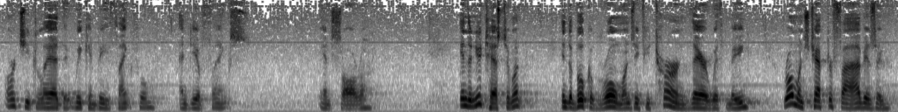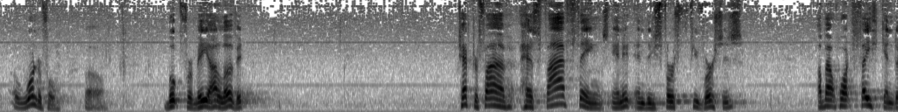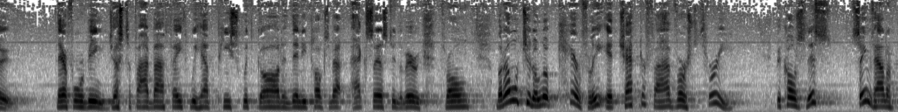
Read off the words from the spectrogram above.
Aren't you glad that we can be thankful and give thanks in sorrow? In the New Testament, in the book of Romans, if you turn there with me, Romans chapter 5 is a, a wonderful uh, book for me. I love it. Chapter 5 has five things in it in these first few verses about what faith can do. Therefore, being justified by faith, we have peace with God. And then he talks about access to the very throne. But I want you to look carefully at chapter 5, verse 3, because this seems out of,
